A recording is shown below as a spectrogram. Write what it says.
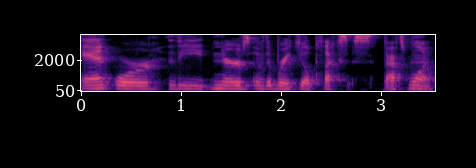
and or the nerves of the brachial plexus. That's one.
